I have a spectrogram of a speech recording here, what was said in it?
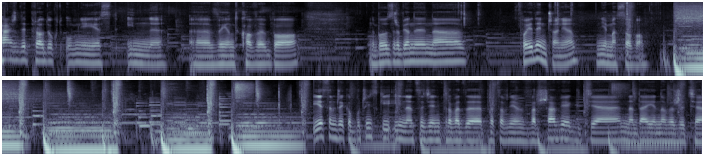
Każdy produkt u mnie jest inny, e, wyjątkowy, bo, no bo zrobiony na pojedynczo, nie? Nie masowo. Jestem Jacob Buczyński i na co dzień prowadzę pracownię w Warszawie, gdzie nadaję nowe życie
